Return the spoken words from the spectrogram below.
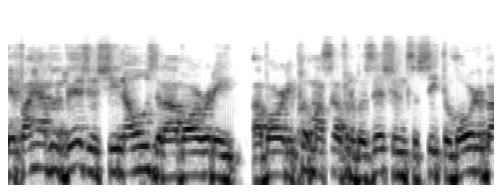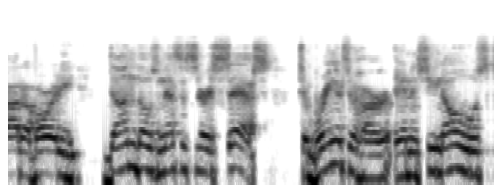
if I have a vision, she knows that I've already I've already put myself in a position to seek the Lord about it. I've already done those necessary steps to bring it to her, and then she knows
